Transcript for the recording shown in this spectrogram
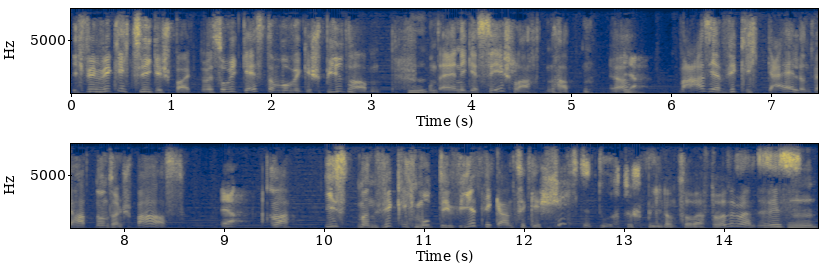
ich bin wirklich zwiegespalten, weil so wie gestern, wo wir gespielt haben Hm. und einige Seeschlachten hatten, ja, Ja, war es ja wirklich geil und wir hatten unseren Spaß. ja. Aber ist man wirklich motiviert, die ganze Geschichte durchzuspielen und sowas? Du weißt, was ich meine? Das ist. Mhm.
